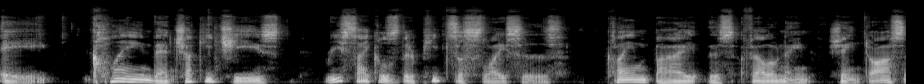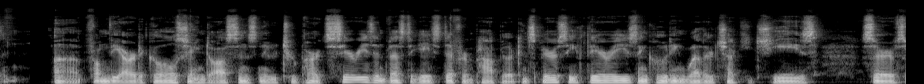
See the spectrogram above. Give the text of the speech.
a claim that Chuck E. Cheese recycles their pizza slices claimed by this fellow named Shane Dawson. Uh, from the article, Shane Dawson's new two-part series investigates different popular conspiracy theories, including whether Chuck E. Cheese serves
